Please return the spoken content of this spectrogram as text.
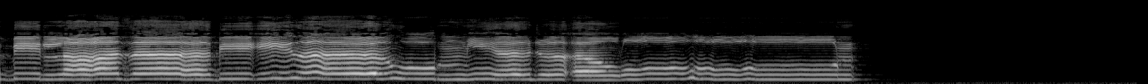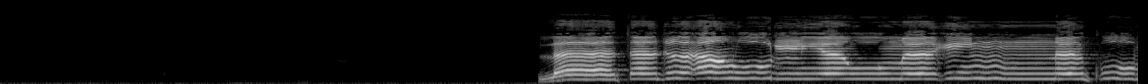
بالعذاب إذا هم يجأرون. لا تجأروا اليوم إن إنكم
